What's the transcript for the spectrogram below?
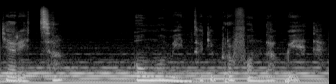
chiarezza o un momento di profonda quiete.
